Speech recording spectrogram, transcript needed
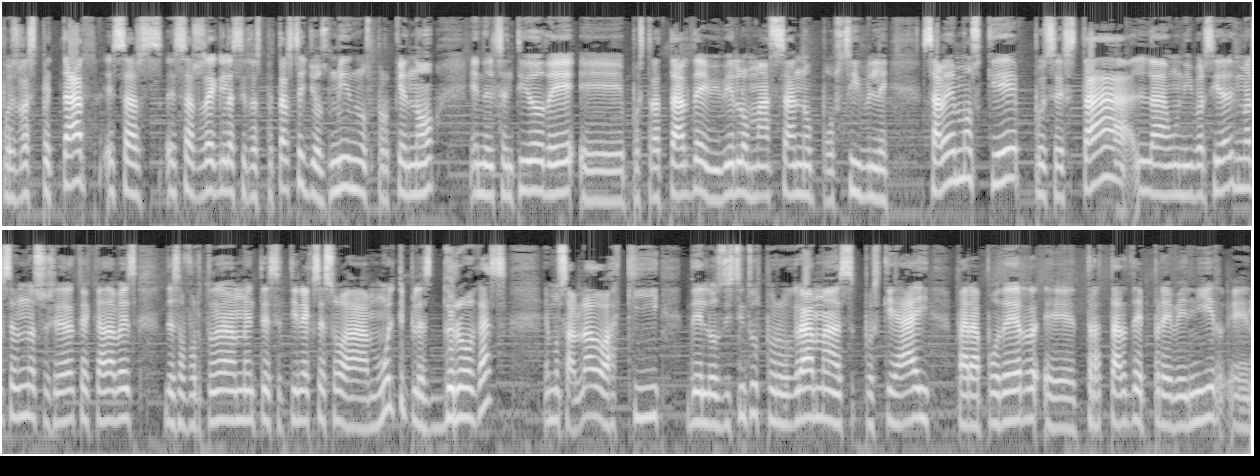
pues respetar esas esas reglas y respetarse ellos mismos por qué no en el sentido de eh, pues tratar de vivir lo más sano posible. Sabemos que pues está la universidad inmersa en una sociedad que cada vez desafortunadamente se tiene acceso a múltiples drogas. Hemos hablado aquí de los distintos programas pues que hay para poder eh, tratar de prevenir en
